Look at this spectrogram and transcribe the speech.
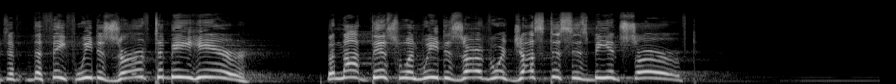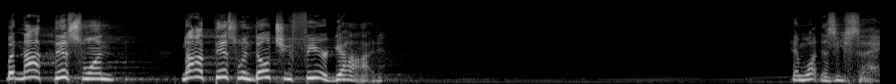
the thief. We deserve to be here, but not this one. We deserve where justice is being served. But not this one. Not this one. Don't you fear God? And what does he say?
